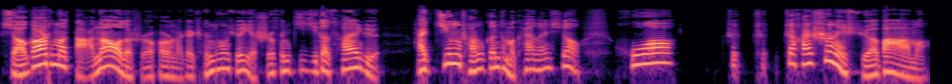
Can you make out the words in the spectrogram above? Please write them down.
小高他们打闹的时候呢，这陈同学也十分积极的参与，还经常跟他们开玩笑。嚯，这这这还是那学霸吗？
